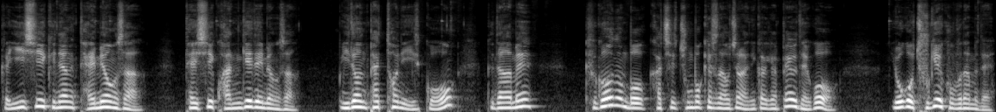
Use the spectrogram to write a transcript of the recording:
그러니까 이시 그냥 대명사 대시 관계대명사 이런 패턴이 있고 그 다음에 그거는 뭐 같이 중복해서 나오진 않으니까 그냥 빼도 되고 요거 두 개 구분하면 돼.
